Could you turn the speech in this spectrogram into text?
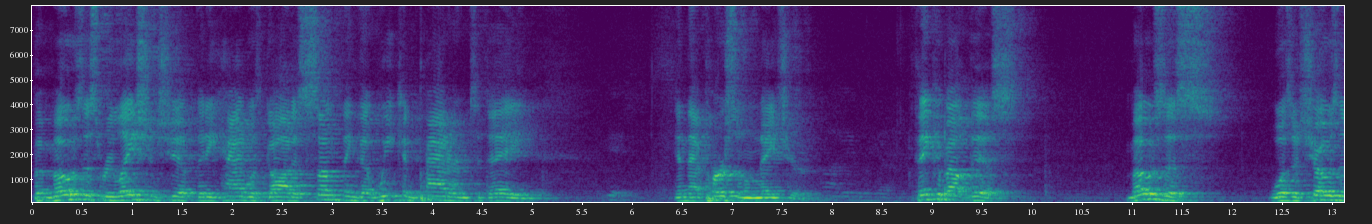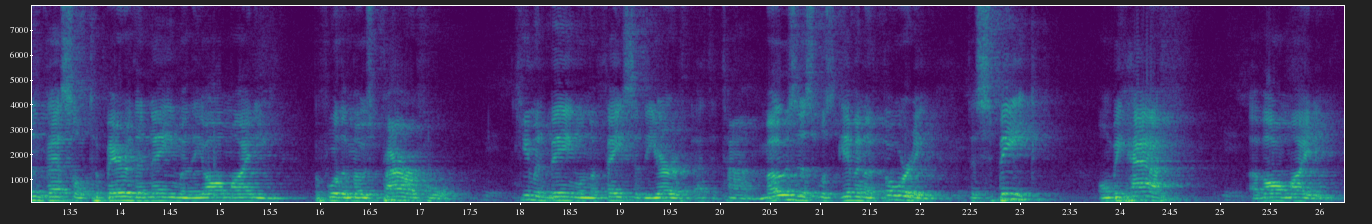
But Moses' relationship that he had with God is something that we can pattern today in that personal nature. Think about this Moses was a chosen vessel to bear the name of the Almighty before the most powerful human being on the face of the earth at the time. Moses was given authority to speak on behalf of Almighty.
